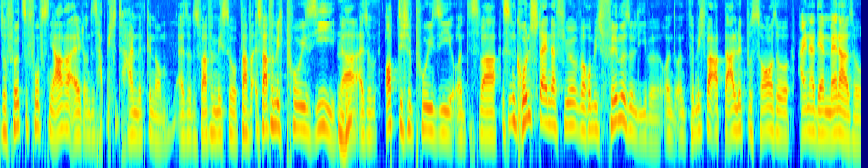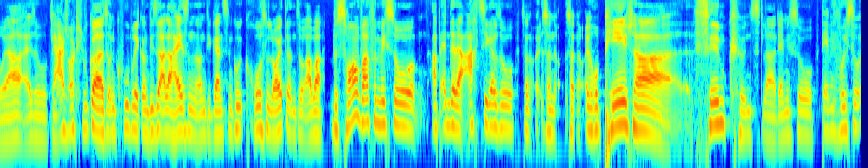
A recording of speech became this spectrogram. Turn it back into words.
so 14, 15 Jahre alt und das hat mich total mitgenommen. Also das war für mich so, war, es war für mich Poesie, mhm. ja, also optische Poesie und es war, es ist ein Grundstein dafür, warum ich Filme so liebe und, und für mich war ab da Luc Besson so einer der Männer so, ja, also klar, George Lucas und Kubrick und wie sie alle heißen und die ganzen großen Leute und so, aber Besson war für mich so ab Ende der 80er so, so ein, so ein, so ein europäischer Filmkünstler, der mich so, der mich, wo ich so,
